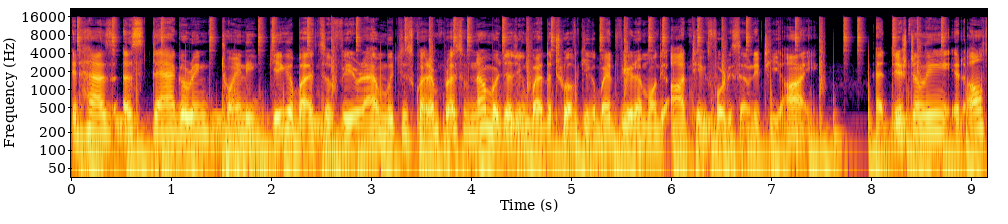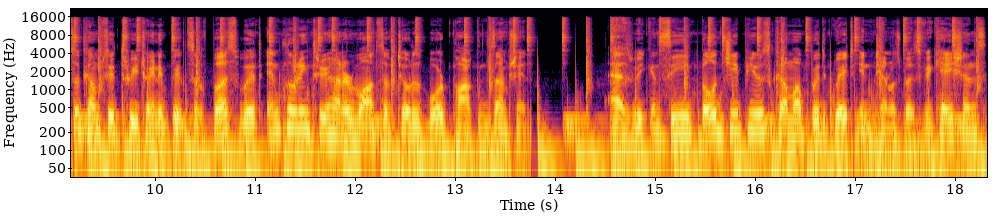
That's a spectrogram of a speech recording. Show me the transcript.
it has a staggering 20 GB of VRAM which is quite impressive number judging by the 12GB VRAM on the RTX 4070 Ti. Additionally, it also comes with 320 bits of bus width including 300 watts of total board power consumption. As we can see, both GPUs come up with great internal specifications.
